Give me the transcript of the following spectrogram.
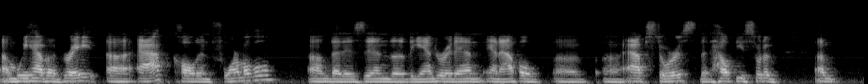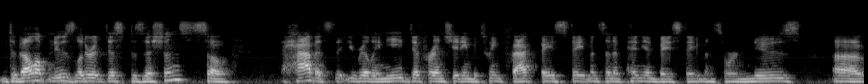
Um, we have a great uh, app called Informable um, that is in the, the Android and, and Apple uh, uh, app stores that help you sort of um, develop news literate dispositions. So habits that you really need, differentiating between fact-based statements and opinion-based statements or news uh,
